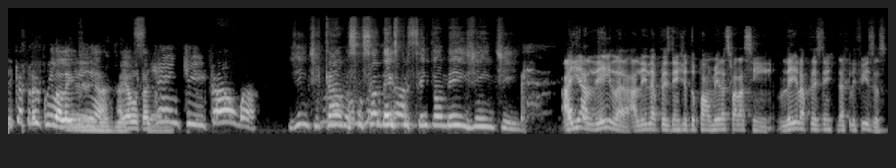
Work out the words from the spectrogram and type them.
Fica tranquila, Leilinha. É, aí a outra, gente, calma. Gente, calma, são só 10% ao mês, gente. Aí a Leila, a Leila, presidente do Palmeiras, fala assim: Leila, presidente da Crefisas,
